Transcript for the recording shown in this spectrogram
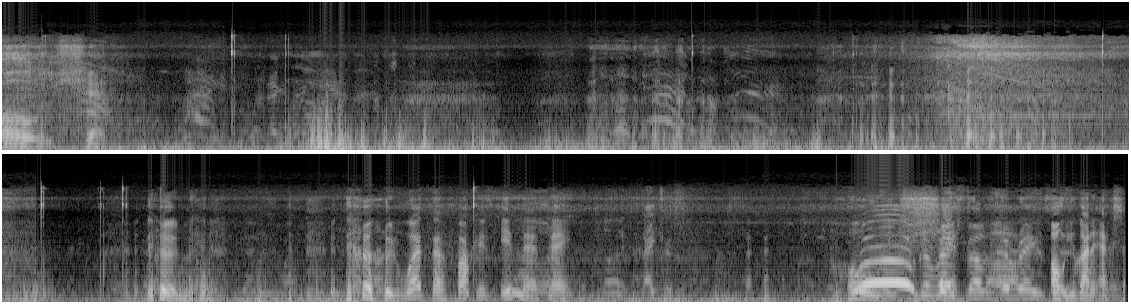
Holy shit. Dude. Dude, what the fuck is in that thing? Nitrous. Holy Woo, shit. good race, fellas. Good race. Oh, you got an XL.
